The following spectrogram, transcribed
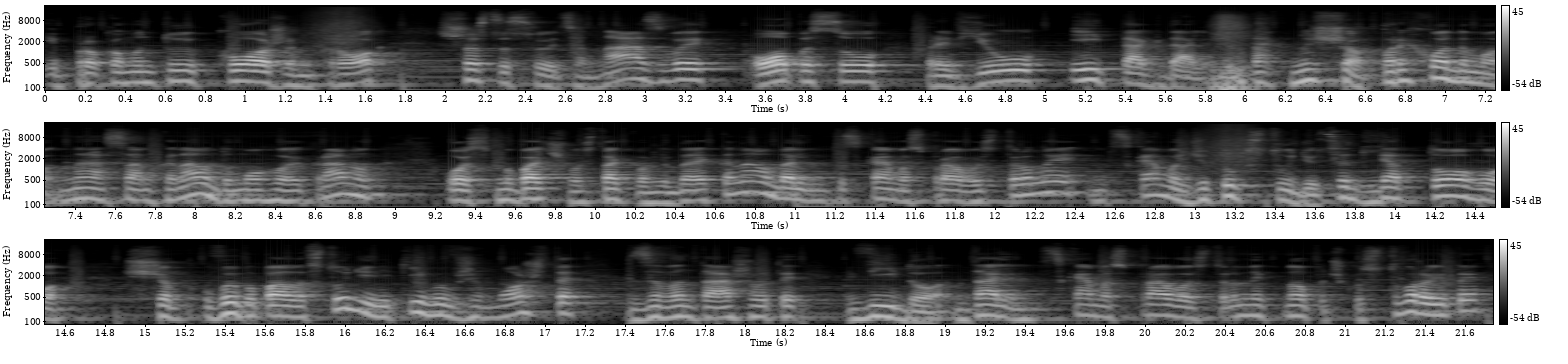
і прокоментую кожен крок, що стосується назви, опису, прев'ю і так далі. Так, ну що, переходимо на сам канал до мого екрану. Ось ми бачимо, ось так виглядає канал. Далі натискаємо з правої сторони, натискаємо YouTube Studio. Це для того, щоб ви попали в студію, в якій ви вже можете завантажувати відео. Далі натискаємо з правої сторони кнопочку Створити.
